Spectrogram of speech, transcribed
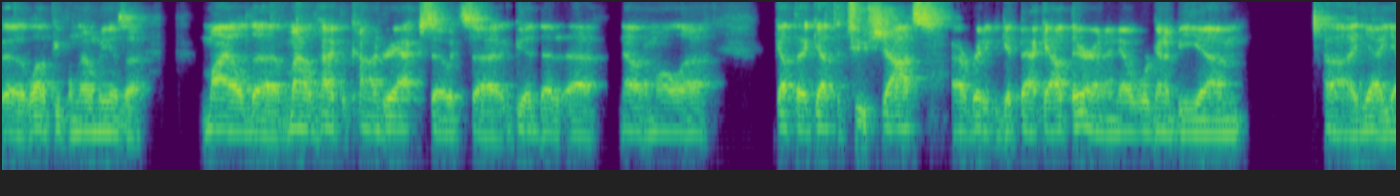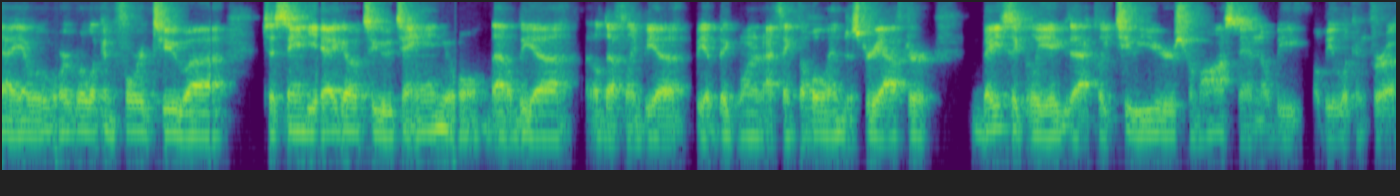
a lot of people know me as a mild uh, mild hypochondriac, so it's uh, good that uh, now that I'm all uh, got the got the two shots uh, ready to get back out there, and I know we're going to be. Um, uh, yeah, yeah, yeah. We're, we're looking forward to to San Diego to to annual. That'll be a that'll definitely be a be a big one, and I think the whole industry after basically exactly two years from Austin, they'll be they'll be looking for a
